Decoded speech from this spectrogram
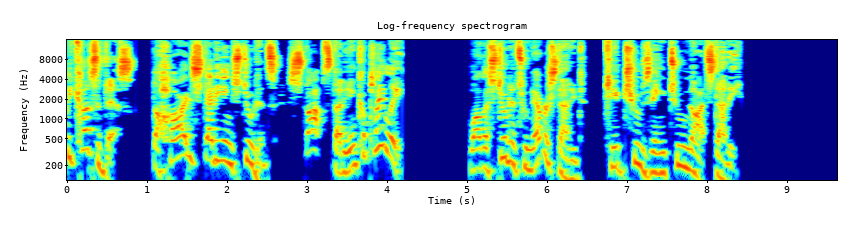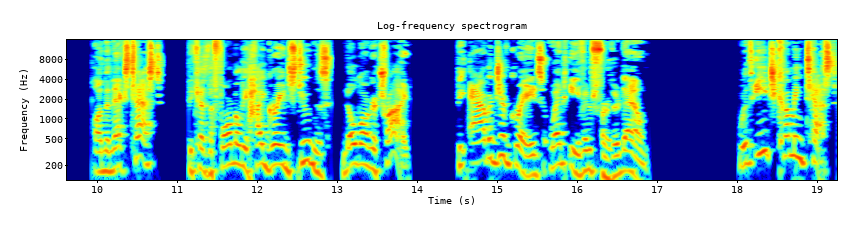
Because of this, the hard studying students stop studying completely, while the students who never studied keep choosing to not study. On the next test, because the formerly high grade students no longer tried, the average of grades went even further down. With each coming test,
